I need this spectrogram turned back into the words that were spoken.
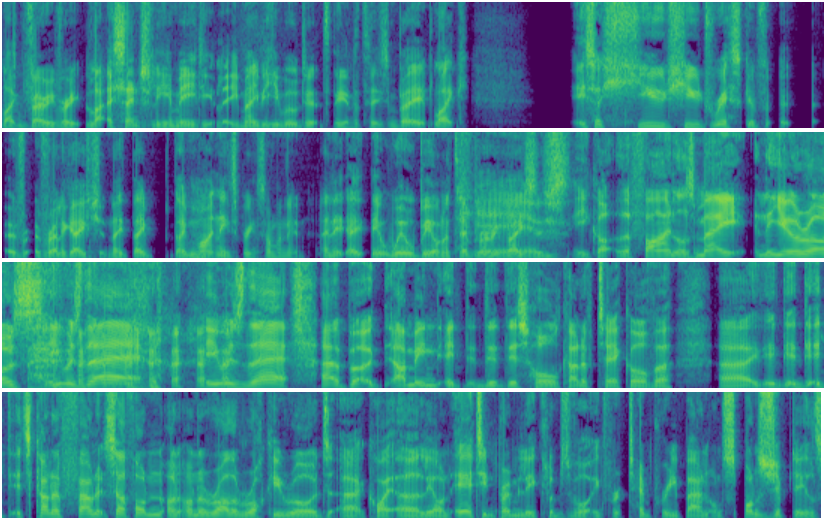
like very, very, like essentially immediately, maybe he will do it to the end of the season. But it, like, it's a huge, huge risk of of, of relegation. They they they might need to bring someone in, and it it- will be on a temporary Jim, basis. He got the finals, mate, in the Euros. He was there. he was there. Uh, but I mean, it, th- this whole kind of takeover, uh, it, it, it, it's kind of found itself on, on, on a rather rocky road uh, quite early on. 18 Premier League clubs voting for a temporary ban on sponsorship deals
